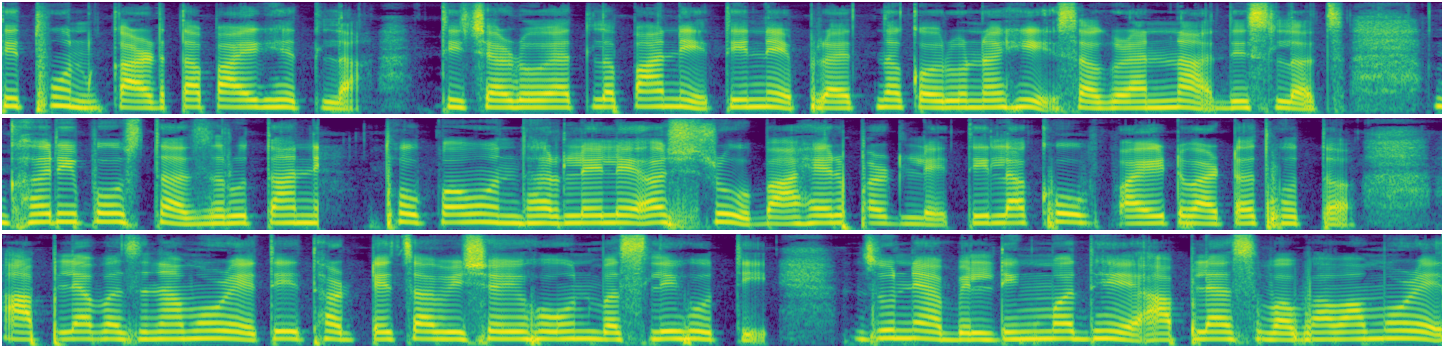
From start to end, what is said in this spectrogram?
तिथून काढता पाय घेतला. तिच्या डोळ्यातलं पाणी तिने प्रयत्न करूनही सगळ्यांना दिसलंच. घरी पोचताच ऋताने थोपवून धरलेले अश्रू बाहेर पडले. तिला खूप वाईट वाटत होतं. आपल्या वजनामुळे ती थट्टेचा विषय होऊन बसली होती. जुन्या बिल्डिंगमध्ये आपल्या स्वभावामुळे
